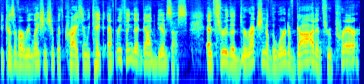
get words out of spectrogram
because of our relationship with Christ. And we take everything that God gives us, and through the direction of the Word of God and through prayer,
